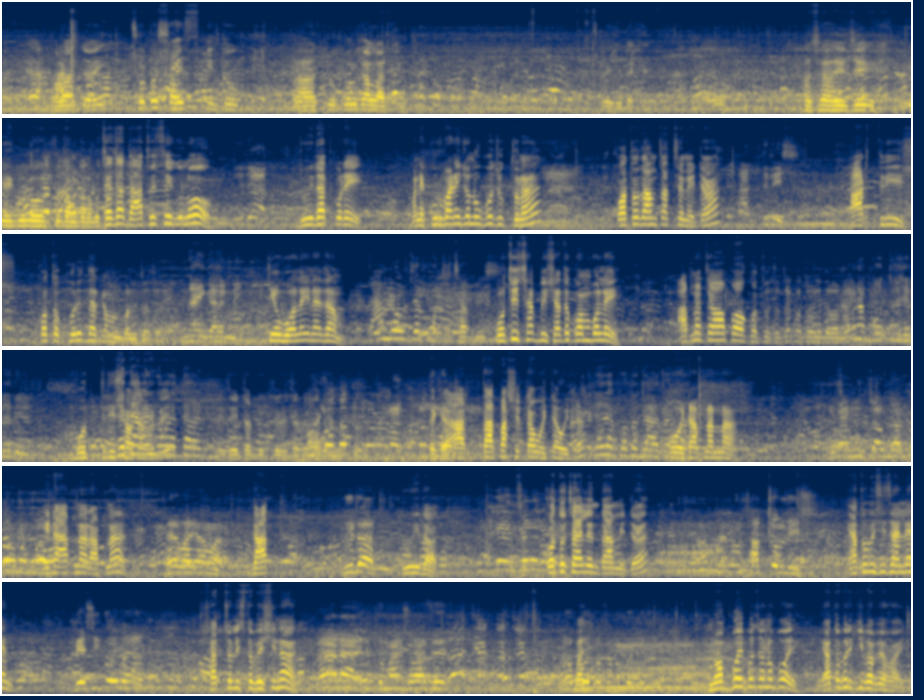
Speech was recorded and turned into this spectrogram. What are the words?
বলা যায় ছোট সাইজ কিন্তু একটু গোলগাল আর কি। এই যে দেখেন। আচ্ছা এই যে এগুলো একটু দাম জানাব। চাচা, দাঁত হয়েছে এগুলো? দুই দাঁত করে? মানে কুরবানির জন্য উপযুক্ত না? কত দাম চাচ্ছেন এটা? আটত্রিশ। আটত্রিশ। কত? খরিদ্দার কেমন বলে চাচা? নাই গাড়ি নেই। কেউ বলেই না দাম? দাম বলছে পঁচিশ ছাব্বিশ। পঁচিশ ছাব্বিশ এত কম বলে? আপনার চাওয়া পাওয়া কত চাচা? কত হলে দেওয়া যায়? বত্রিশ হেলে দিই বত্রিশ হাজার হলে এটা বিক্রি হয়ে যাবে দেখেন দেখেন আর তার পাশেরটা ওইটা ওইটা? ওইটা আপনার না? এটা আপনার আপনার? হ্যাঁ ভাই আমার। দাঁত? দুই দাঁত। দুই দাঁত। কত চাইলেন দাম এটা? সাতচল্লিশ। এত বেশি চাইলেন? বেশি সাতচল্লিশ তো বেশি না? নব্বই পঁচানব্বই এত করে কীভাবে হয়?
